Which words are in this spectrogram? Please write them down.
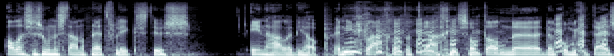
Alle seizoenen staan op Netflix. Dus inhalen die hap. En niet klagen dat het traag is. Want dan, eh, dan kom ik je thuis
